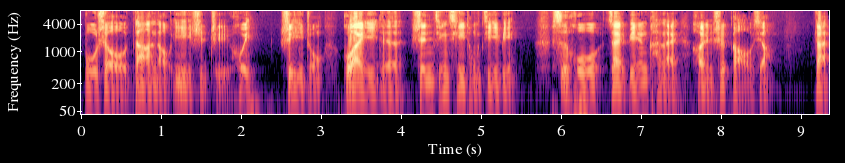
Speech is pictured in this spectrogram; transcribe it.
不受大脑意识指挥，是一种怪异的神经系统疾病，似乎在别人看来很是搞笑，但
